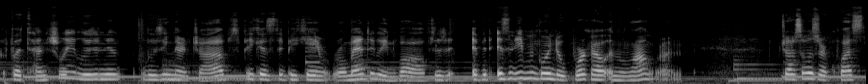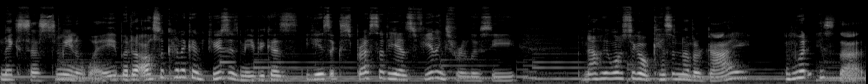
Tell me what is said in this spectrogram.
of potentially losing losing their jobs because they became romantically involved if it isn't even going to work out in the long run? Joshua's request makes sense to me in a way, but it also kind of confuses me because he has expressed that he has feelings for Lucy, but now he wants to go kiss another guy? What is that?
